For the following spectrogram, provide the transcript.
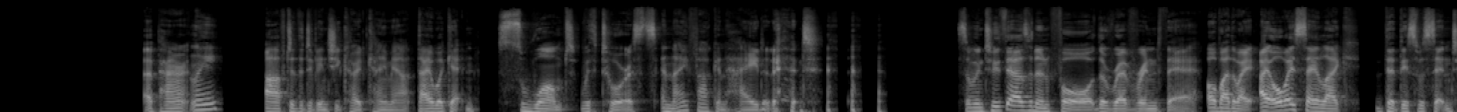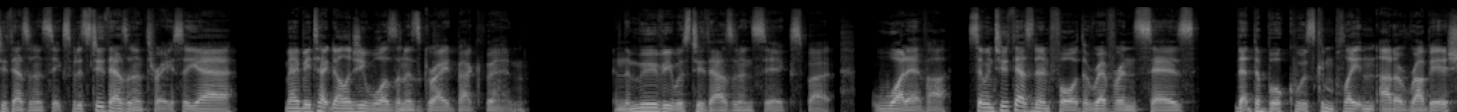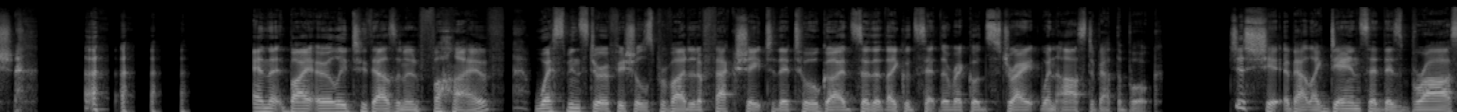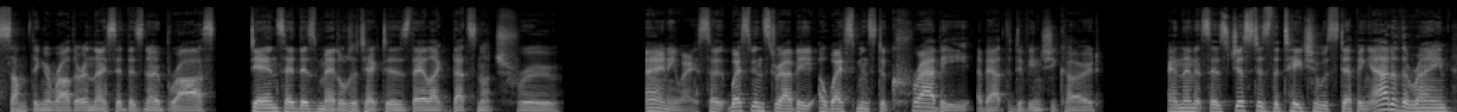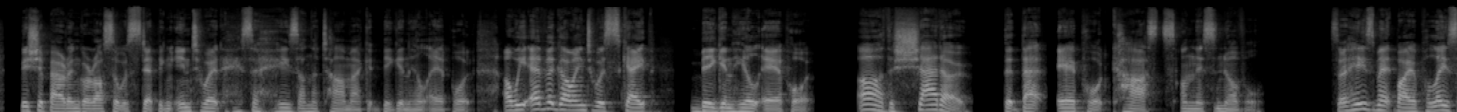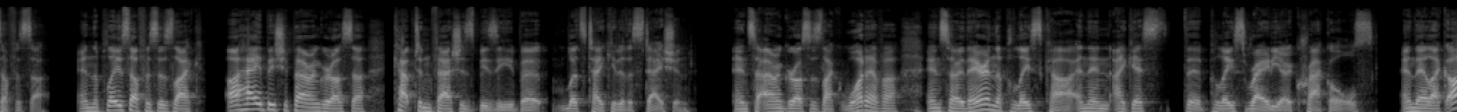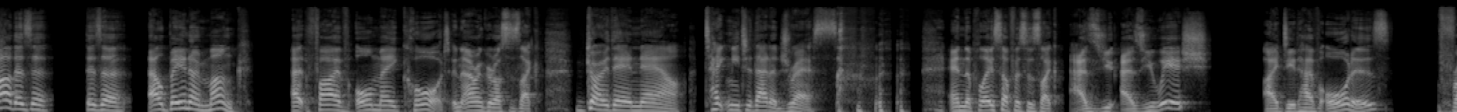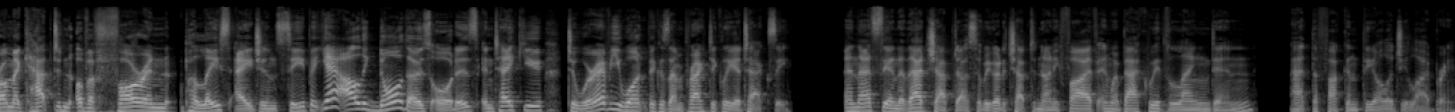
Apparently, after the Da Vinci Code came out, they were getting swamped with tourists and they fucking hated it. so in 2004, the Reverend there, oh, by the way, I always say like that this was set in 2006, but it's 2003. So yeah, maybe technology wasn't as great back then. And the movie was 2006, but whatever. So in 2004, the Reverend says that the book was complete and utter rubbish. and that by early 2005, Westminster officials provided a fact sheet to their tour guide so that they could set the record straight when asked about the book. Just shit about like Dan said there's brass something or other, and they said there's no brass. Dan said there's metal detectors. They're like, that's not true. Anyway, so Westminster Abbey, a Westminster crabby about the Da Vinci Code. And then it says, just as the teacher was stepping out of the rain, Bishop Aringarosa was stepping into it. So he's on the tarmac at Biggin Hill Airport. Are we ever going to escape Biggin Hill Airport? Oh, the shadow that that airport casts on this novel. So he's met by a police officer, and the police officer's like, Oh, hey, Bishop Aringarosa, Captain Fache is busy, but let's take you to the station. And so Aringarosa is like, whatever. And so they're in the police car, and then I guess the police radio crackles, and they're like, oh, there's a there's a albino monk at five Orme Court, and Aringarosa is like, go there now, take me to that address. and the police officer's like, as you as you wish. I did have orders from a captain of a foreign police agency, but yeah, I'll ignore those orders and take you to wherever you want because I'm practically a taxi. And that's the end of that chapter. So we go to chapter 95 and we're back with Langdon at the fucking theology library.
